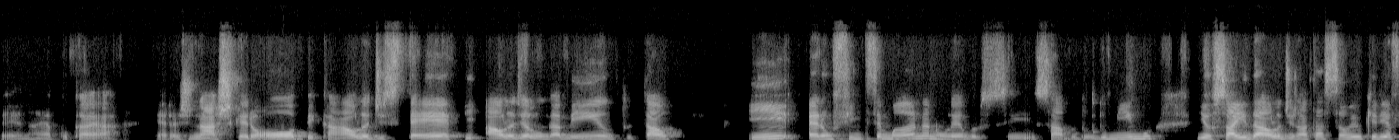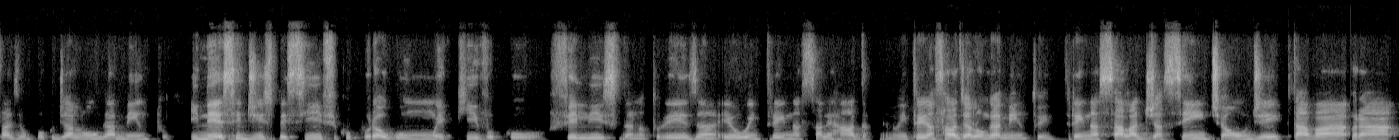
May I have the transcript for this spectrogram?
é, na época era ginástica aeróbica, aula de step, aula de alongamento e tal. E era um fim de semana, não lembro se sábado ou domingo, e eu saí da aula de natação e eu queria fazer um pouco de alongamento. E nesse dia específico, por algum equívoco feliz da natureza, eu entrei na sala errada. Eu não entrei na sala de alongamento, eu entrei na sala adjacente, onde estava para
